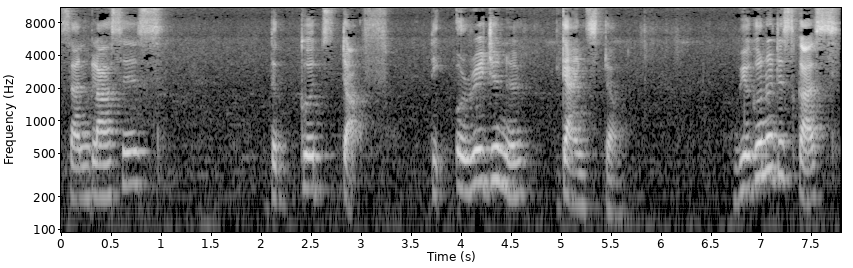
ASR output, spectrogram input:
sunglasses, the good stuff, the original gangster. We're gonna discuss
